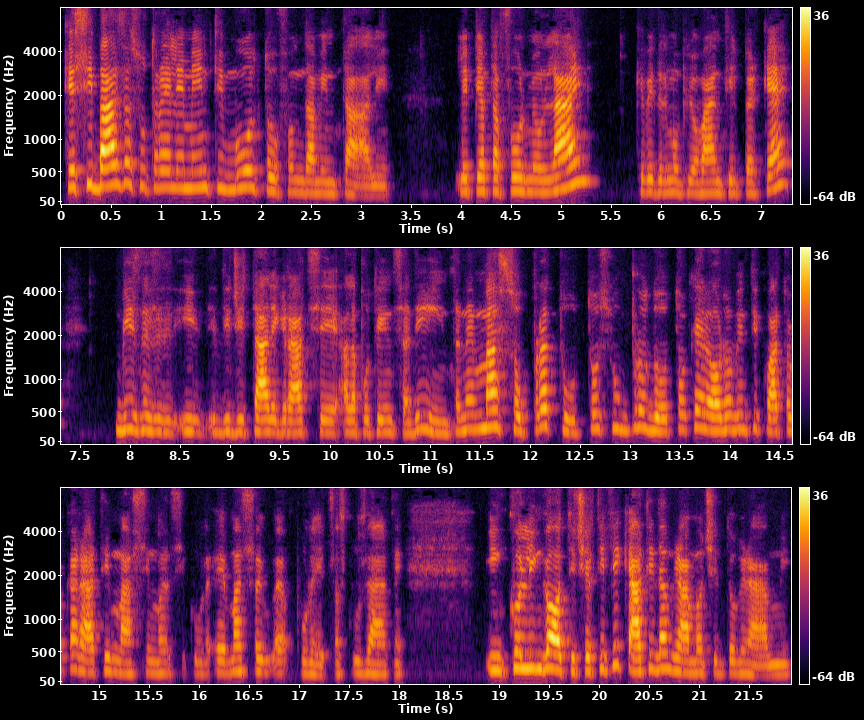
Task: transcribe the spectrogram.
che si basa su tre elementi molto fondamentali. Le piattaforme online, che vedremo più avanti il perché, business digitale grazie alla potenza di internet, ma soprattutto su un prodotto che è l'oro 24 carati in massima, sicura, eh, massima purezza, scusate, in, con lingotti certificati da un grammo a 100 grammi.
